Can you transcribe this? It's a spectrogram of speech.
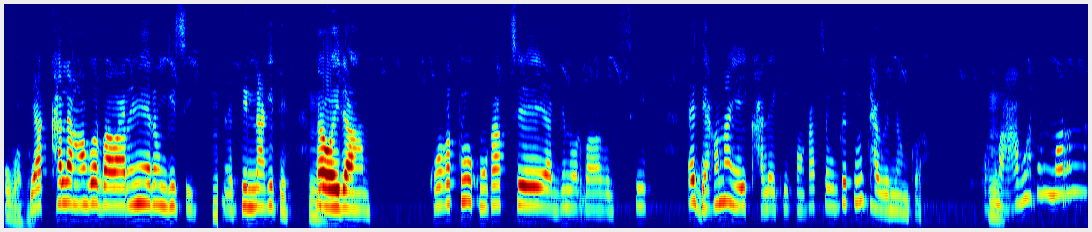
ও বাবা। এক খালে আমার বাবা আমি এরম গেছি তিন নাকিতে। তা ওই রাম কত কোঁকাচ্ছে একদিন ওর বাবা বলছিস কি এই দেখো না এই খালে কি কোঁকাচ্ছে বলতে তুমি ঠাকুরের নাম করো। হুম। আবার মরণ না।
